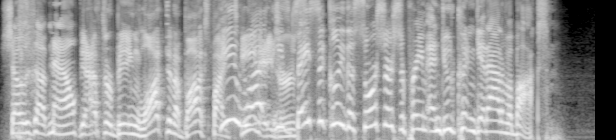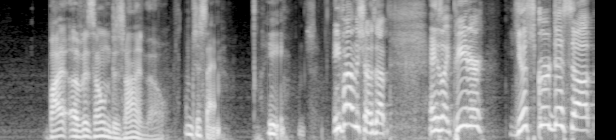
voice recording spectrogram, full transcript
shows up now. Yeah, after being locked in a box by He was. He's basically the Sorcerer Supreme, and dude couldn't get out of a box. by of his own design, though. I'm just saying. He he finally shows up, and he's like, Peter, you screwed this up.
